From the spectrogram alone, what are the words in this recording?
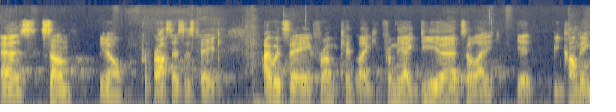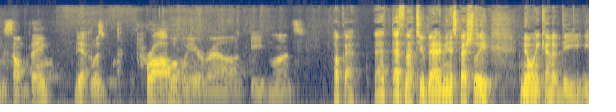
as some you know processes take. I would say from like from the idea to like it becoming something yeah. was probably around eight months. Okay. That, that's not too bad. I mean, especially knowing kind of the, the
